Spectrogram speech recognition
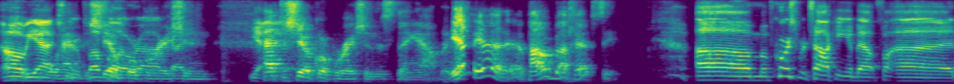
oh yeah, we'll true. Have to Buffalo Shell Rock, Corporation right. Yeah. have to Shell Corporation this thing out. But yeah, yeah, yeah, powered by Pepsi. Um, of course, we're talking about uh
